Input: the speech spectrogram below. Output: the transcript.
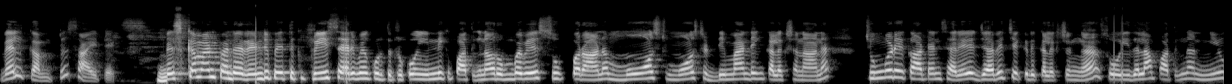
Welcome to Saitex best comment பண்ற ரெண்டு பேத்துக்கு ஃப்ரீ சேருமே கொடுத்துட்டு இருக்கோம் இன்னைக்கு பாத்தீங்கன்னா ரொம்பவே சூப்பரான மோஸ்ட் மோஸ்ட் டிமாண்டிங் கலெக்ஷனான சுங்குடி காட்டன் சாரி ஜரி செக்குடு கலெக்ஷனுங்க ஸோ இதெல்லாம் பாத்தீங்கன்னா நியூ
